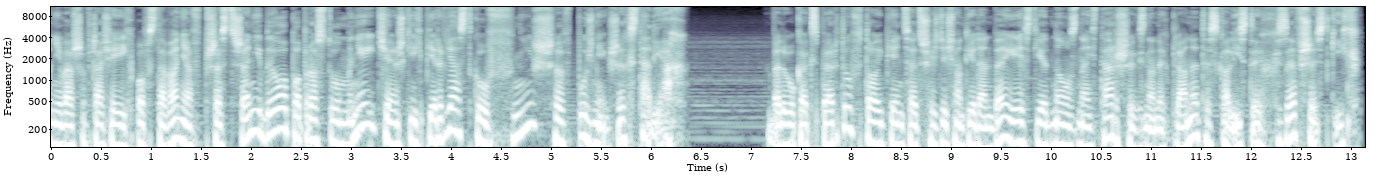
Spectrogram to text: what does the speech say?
ponieważ w czasie ich powstawania w przestrzeni było po prostu mniej ciężkich pierwiastków niż w późniejszych stadiach. Według ekspertów TOI 561b jest jedną z najstarszych znanych planet skalistych ze wszystkich.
